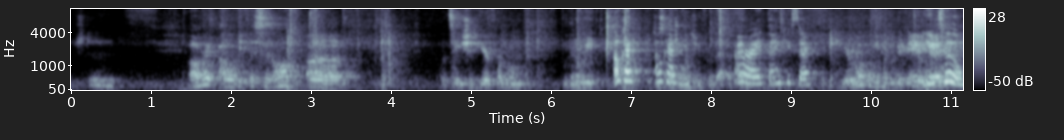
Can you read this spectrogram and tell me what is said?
Understood. All right, I will get this sent off. Um, let's see, you should hear from them within a week. Okay. Just Okay. scheduling you for that. Okay? All right. Thank you, sir. You're welcome. You have a good day. You too.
